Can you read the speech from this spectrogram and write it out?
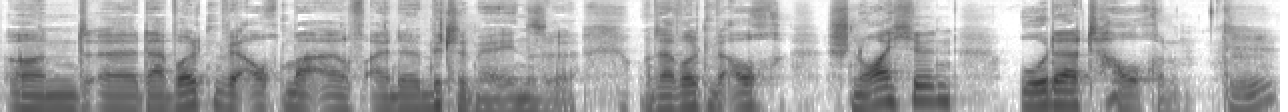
Und äh, da wollten wir auch mal auf eine Mittelmeerinsel. Und da wollten wir auch schnorcheln oder tauchen. Mhm.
